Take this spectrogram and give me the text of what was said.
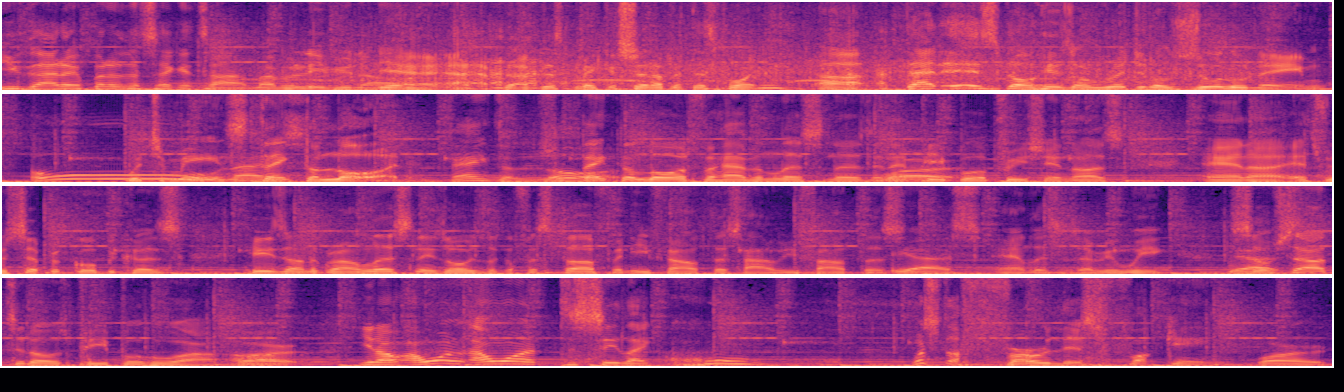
You got it better the second time. I believe you now. Yeah, I'm, I'm just making shit up at this point. Uh, that is though his original Zulu name, Ooh, which means nice. thank the Lord. Thank the So Lord. thank the Lord for having listeners and that people appreciating us. And uh, it's reciprocal because he's underground listening. He's always looking for stuff, and he found us how he found us. Yes. and listens every week. So shout out to those people who are. Uh, Word. you know, I want I want to see like who, what's the furthest fucking Word.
